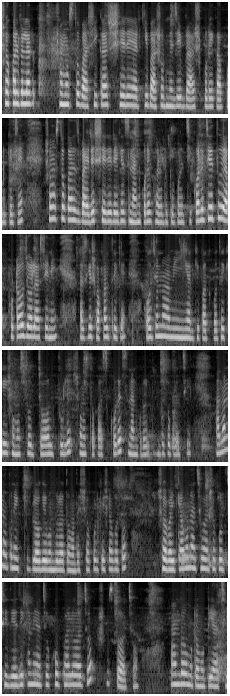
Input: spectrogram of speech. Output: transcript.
সকালবেলার সমস্ত বাসি কাজ সেরে আর কি বাসন মেজে, ব্রাশ করে, কাপড় কেচে সমস্ত কাজ বাইরে সেরে রেখে স্নান করে ঘরে ঢুকে পড়েছি। কলে যেহেতু এক ফোঁটাও জল আসেনি আজকে সকাল থেকে, ওই জন্য আমি আর কি পাতকুয়া থেকেই সমস্ত জল তুলে সমস্ত কাজ করে স্নান করে ঢুকে পড়েছি। আমার নতুন একটি ব্লগে বন্ধুরা তোমাদের সকলকে স্বাগত। সবাই কেমন আছো? আশা করছি যে যেখানে আছো খুব ভালো আছো, সুস্থ আছো। আমরাও মোটামুটি আছি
